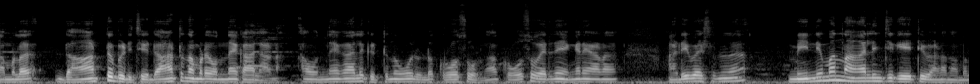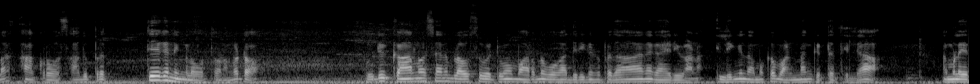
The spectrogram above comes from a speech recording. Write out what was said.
നമ്മൾ ഡാട്ട് പിടിച്ച് ഡാട്ട് നമ്മുടെ ഒന്നേകാലാണ്. ആ ഒന്നേകാൽ കിട്ടുന്ന പോലുള്ള ക്രോസ് കൊടുക്കണം. ആ ക്രോസ് വരുന്നത് എങ്ങനെയാണ്? അടിവശത്തിന് മിനിമം നാലിഞ്ച് കയറ്റി വേണം നമ്മൾ ആ ക്രോസ്. അത് പ്രത്യേകം നിങ്ങൾ ഓർത്തോണം കേട്ടോ. ഒരു കാരണവശാലും ബ്ലൗസ് വെട്ടുമ്പോൾ മറന്നു പോകാതിരിക്കുന്ന പ്രധാന കാര്യമാണ്. ഇല്ലെങ്കിൽ നമുക്ക് വണ്ണം കിട്ടത്തില്ല. നമ്മൾ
